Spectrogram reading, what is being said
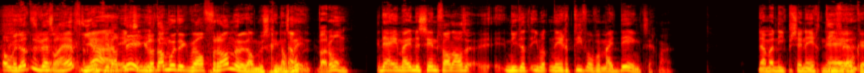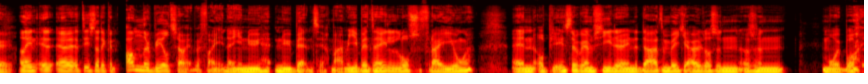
Oh, maar dat is best wel heftig. Ja, dat je dat ik- denkt. ik- Want dan moet ik wel veranderen dan misschien. Als nou, waarom? Nee, maar in de zin van... Als, niet dat iemand negatief over mij denkt, zeg maar. Nou, maar niet per se negatief, Nee, hè? Alleen, eh, eh, het is dat ik een ander beeld zou hebben van je dan je nu, nu bent, zeg maar. Maar je bent een hele losse, vrije jongen. En op je Instagram zie je er inderdaad een beetje uit als een, als een Mooi boy.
